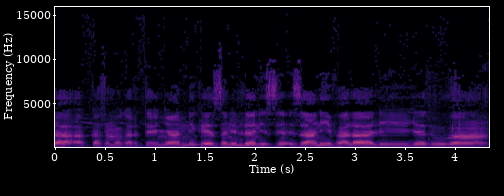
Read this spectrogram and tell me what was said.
أكسما قرتي nyaanni keessanilleen isaaniif halaalii jee duuba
